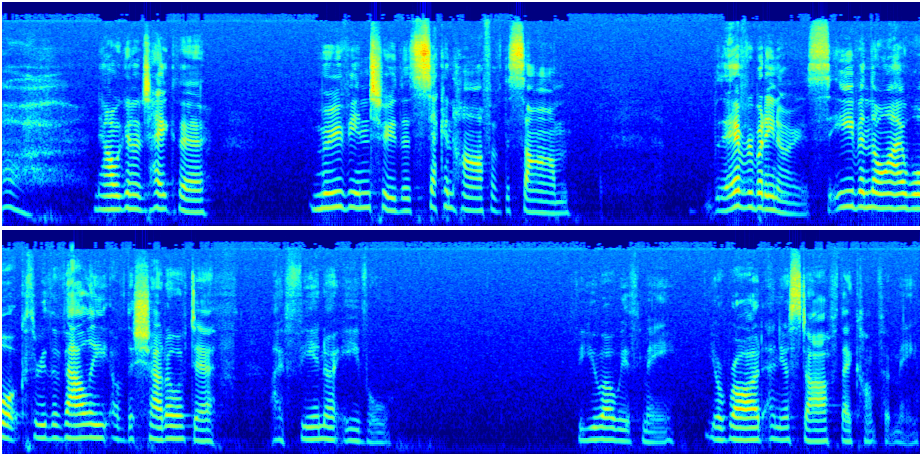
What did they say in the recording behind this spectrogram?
now we're going to take the move into the second half of the psalm. Everybody knows, even though I walk through the valley of the shadow of death, I fear no evil. For you are with me. Your rod and your staff, they comfort me.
